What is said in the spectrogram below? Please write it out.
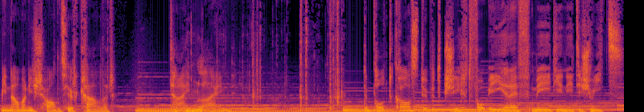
Mein Name ist Hans-Jörg Keller. Timeline. Der Podcast über die Geschichte von ERF Medien in der Schweiz.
